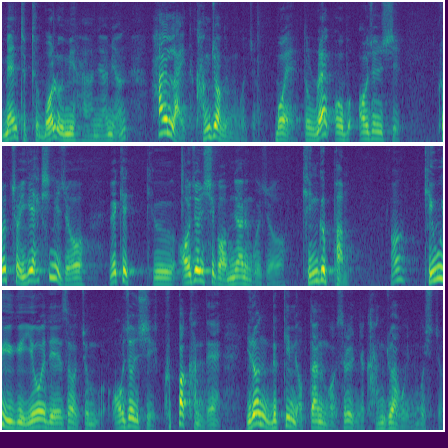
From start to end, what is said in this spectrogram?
meant to 뭘 의미하냐면 하이라이트 강조하고 있는 거죠. 뭐에 the lack of urgency 그렇죠. 이게 핵심이죠. 왜 이렇게 그 어전시가 없냐는 거죠. 긴급함, 어? 기후 위기 이거에 대해서 좀 어전시 급박한데 이런 느낌이 없다는 것을 이제 강조하고 있는 것이죠.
